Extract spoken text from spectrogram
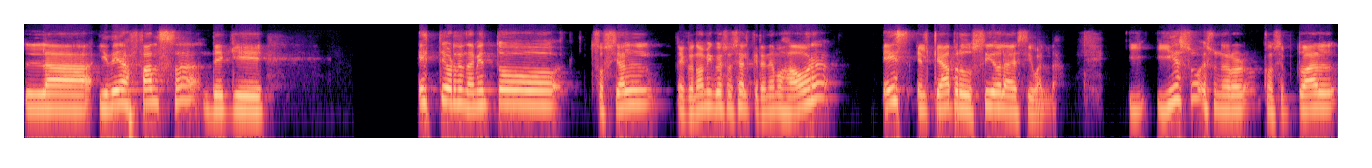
la idea falsa de que este ordenamiento social, económico y social que tenemos ahora es el que ha producido la desigualdad. Y, y eso es un error conceptual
